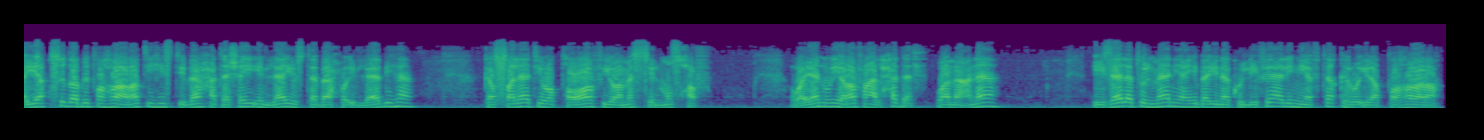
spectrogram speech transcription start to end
أن يقصد بطهارته استباحة شيء لا يستباح إلا بها كالصلاة والطواف ومس المصحف. وينوي رفع الحدث ومعناه إزالة المانع بين كل فعل يفتقر إلى الطهارة.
